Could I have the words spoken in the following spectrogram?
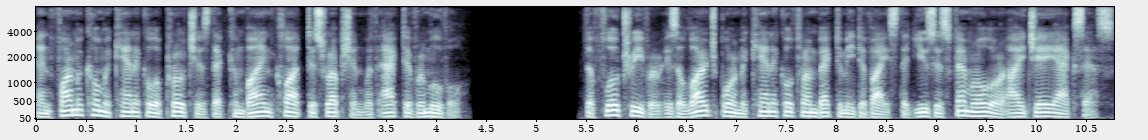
and pharmacomechanical approaches that combine clot disruption with active removal. The FlowTriever is a large-bore mechanical thrombectomy device that uses femoral or IJ access,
